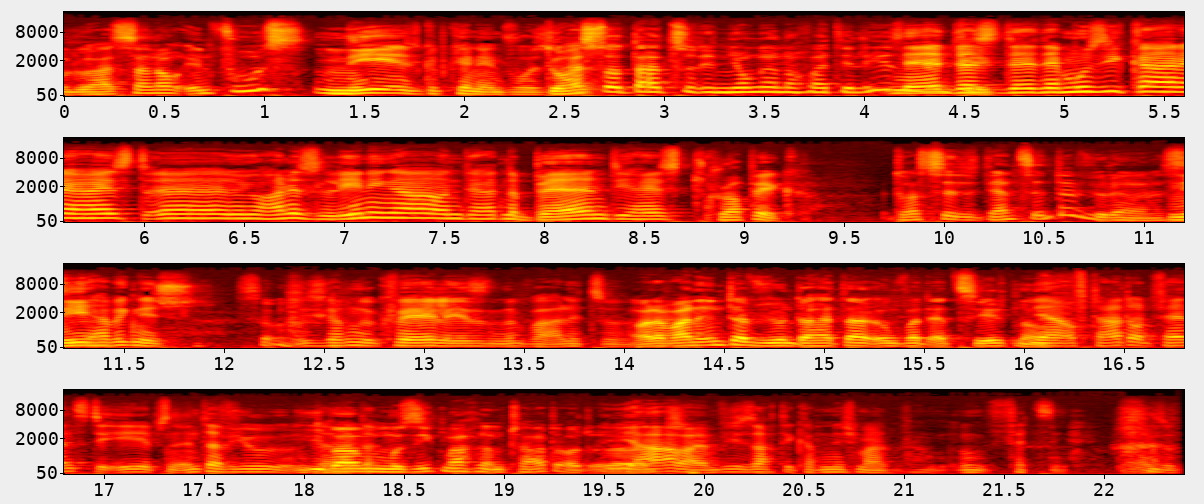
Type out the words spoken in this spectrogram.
Und du hast da noch Infos? Nee, es gibt keine Infos. Du hast doch da zu den Jungen noch was gelesen? Ne, denke das, der, der Musiker, der heißt äh, Johannes Lehninger und der hat eine Band, die heißt Tropic. Du hast ja das ganze Interview da. hast Nee, habe ich nicht. So. Ich habe nur quer gelesen, war alles so. Aber da war ein Interview und da hat er irgendwas erzählt noch. Ja, auf tatortfans.de gibt es ein Interview. Über er- Musik machen im Tatort, oder? Ja, was? aber wie gesagt, ich habe nicht mal Fetzen. Also,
